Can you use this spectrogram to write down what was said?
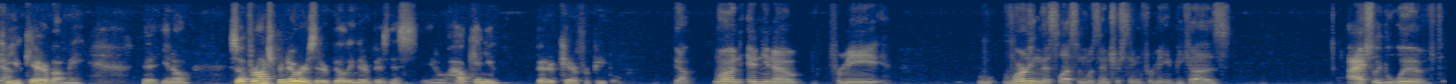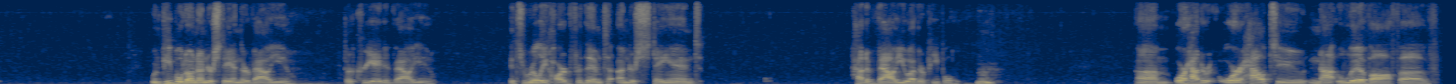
Yeah. Do you care about me? You know, So for entrepreneurs that are building their business, you know, how can you better care for people? Yeah. Well, and, and you know, for me, learning this lesson was interesting for me because I actually lived when people don't understand their value, their created value, it's really hard for them to understand how to value other people. Hmm. Um, or how to or how to not live off of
